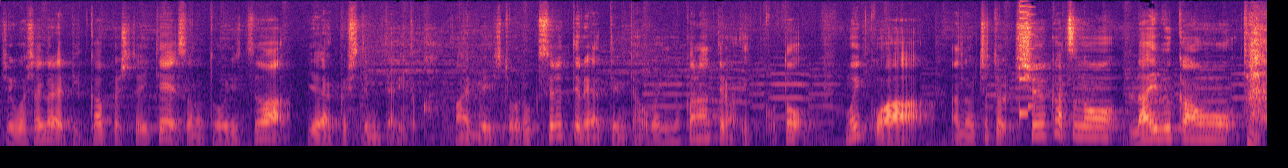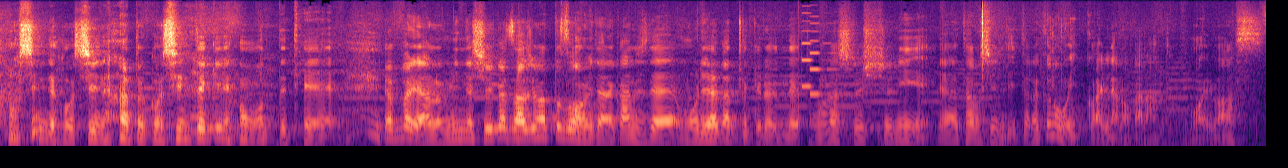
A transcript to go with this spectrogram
15社ぐらいピックアップしておいてその当日は予約してみたりとかマイページ登録するっていうのをやってみた方がいいのかなっていうのが1個ともう1個はあのちょっと就活のライブ感を楽しんでほしいなと個人的に思ってて やっぱりあのみんな就活始まったぞみたいな感じで盛り上がってくるんで友達と一緒に楽しんでいただくのも1個ありなのかなと思います。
